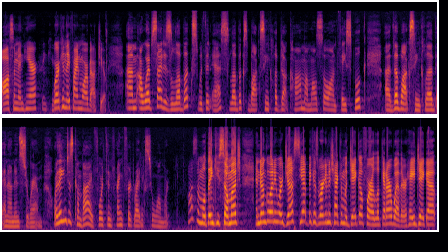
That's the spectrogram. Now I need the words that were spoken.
awesome in here, Thank you. where can they find more about you? Um, our website is Lubbock's with an S, lubbocksboxingclub.com. I'm also on Facebook, uh, The Boxing Club, and on Instagram. Or they can just come by, 4th and Frankford, right next to Walmart. Awesome. Well, thank you so much. And don't go anywhere just yet because we're going to check in with Jacob for a look at our weather. Hey, Jacob.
